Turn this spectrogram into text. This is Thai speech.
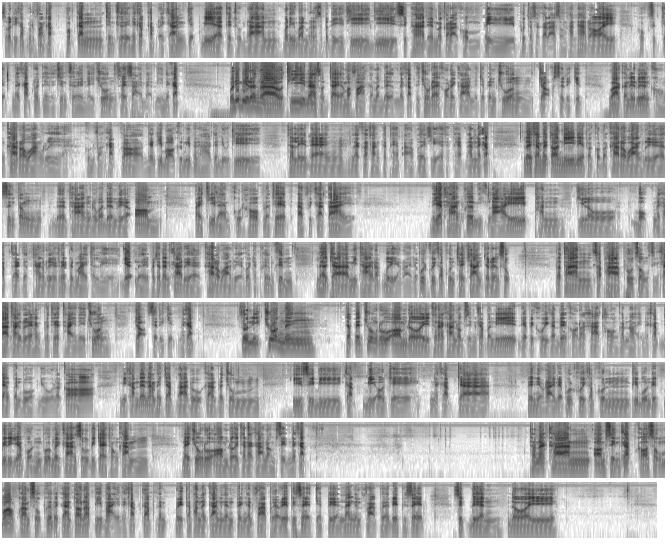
สวัสดีครับคุณผู้ฟังครับ พบกันเช่นเคยนะครับกับรายการเก็บเบี้ยใต้ถุนร้านวันนี้วันพฤหัสบดีที่ 25 เดือนมกราคม ปีพุทธศักราช 2567 นะครับเราเจอกันเช่นเคยในช่วงสายๆแบบนี้นะครับ วันนี้มีเรื่องราวที่น่าสนใจเอามาฝากกันเหมือนเดิมนะครับในช่วงแรกของรายการเนี่ยจะเป็นช่วงเจาะเศรษฐกิจ ว่ากันในเรื่องของค่าระวางเรือ คุณฟังครับก็อย่างที่บอกคือมีปัญหากันอยู่ที่ ทะเลแดง และก็ทางแถบอ่าวเปอร์เซียแถบนั้นนะครับ เลยทำให้ตอนนี้เนี่ยปรากฏว่าค่าระวางเรือ ซึ่งต้องเดินทางหรือว่าเดินเรืออ้อม ไปที่แหลมกูดโฮปประเทศแอฟริกาใต้ระยะทางเพิ่มอีกหลายพันกิโลบกนะครับแต่กิดทางเรือก็ได้เป็นไมล์ทะเล เยอะเลยเพราะฉะนั้นค่าเรือค่าระวางเรือก็จะเพิ่มขึ้น แล้วจะมีทางรับมืออย่างไรเดี๋ยวพูดคุยกับคุณชัยชาญเจริญสุข ประธานสภาผู้ส่งสินค้าทางเรือแห่งประเทศไทยในช่วงเจาะเศรษฐกิจนะครับ ส่วนอีกช่วงหนึ่งจะเป็นช่วงรู้ออมโดยธนาคารอมสินครับวันนี้เดี๋ยวไปคุยกันเรื่องของราคาทองกันหน่อยนะครับยังเป็นบวกอยู่แล้วก็มีคำแนะนำให้จับตาดูการประชุม ECB กับ BOJ นะครับจะเป็นอย่างไร เดี๋ยวพูดคุยกับคุณพิบูลฤทธิ์วิริยผล ผู้อำนวยการศูนย์วิจัยทองคำในช่วงรู้ออมโดยธนาคารออมสินนะครับ ธนาคารออมสินครับขอส่งมอบความสุขเพื่อเป็นการต้อนรับปีใหม่นะครับกับผลิตภัณฑ์ทางการเงินเป็นเงินฝากเผื่อเรียกพิเศษ 7 เดือน และเงินฝากเผื่อเรียกพิเศษ 10 เดือน โดย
